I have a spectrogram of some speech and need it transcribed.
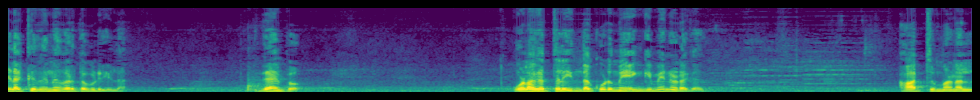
இழக்குதுன்னு வருத்தப்படுறீங்கள இதுதான் இப்போ. உலகத்தில் இந்த கொடுமை எங்கேயுமே நடக்காது. ஆற்று மணல்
